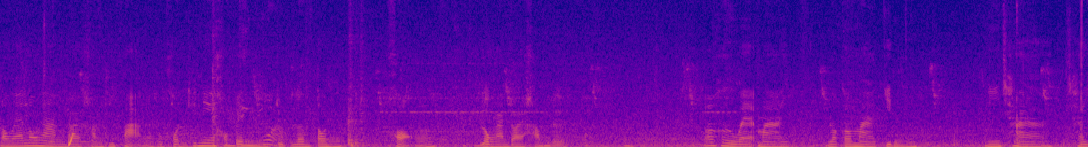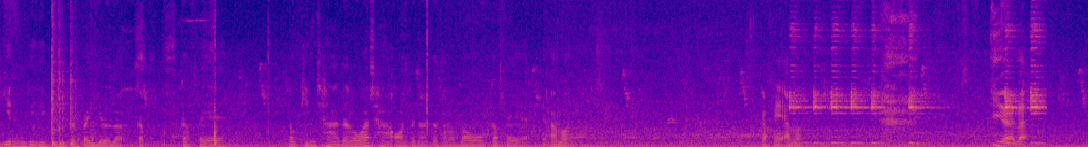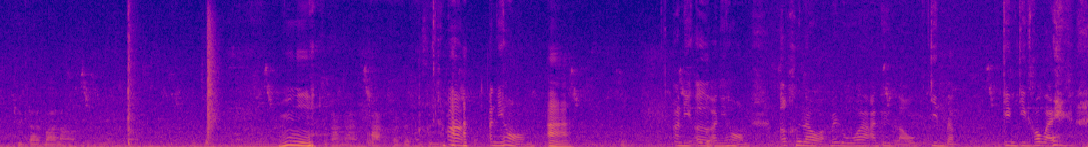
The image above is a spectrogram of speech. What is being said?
เราแวะโรงงานบายคำที่ฝางนะทุกคนที่นี่เขาเป็นจุดเริ่มต้นของโรงงานดอยคำเลย ก็คือแวะมาแล้วก็มากินนี่ชาชาเย็นจริงๆกินกันไปเยอะแล้วกับกาแฟ เรากินชาแต่เราว่าชาอ่อนไปหน่อยแต่สำหรับเรากาแฟอร่อย กาแฟอร่อยเกลียดอะที่ใต้บ้านเรา อืมพนักงานผักก็จะมาซื้ออะอันนี้หอม อ่า อันนี้เออ อันนี้หอมเออคือเราอะไม่รู้ว่าอันอื่นเรากินแบบกินกินเข้าไป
